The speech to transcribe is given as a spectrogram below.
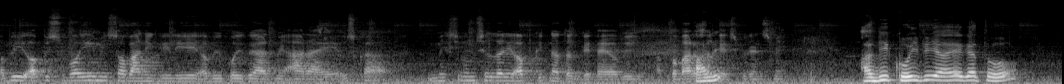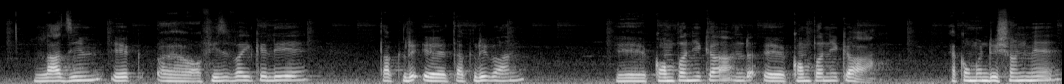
अभी ऑफ़िस बॉय में सब आने के लिए अभी कोई कोई आदमी आ रहा है उसका मैक्सिमम सैलरी अब कितना तक देखा है अभी आपका बारह साल के एक्सपीरियंस में? अभी कोई भी आएगा तो लाजिम एक ऑफ़िस बॉय के लिए तकरी, तकरीबन कंपनी का कंपनी का एकोमोडेशन में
